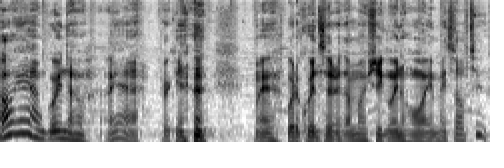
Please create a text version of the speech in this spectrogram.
Oh yeah, I'm going to. Oh yeah, freaking. What a coincidence! I'm actually going to Hawaii myself too.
